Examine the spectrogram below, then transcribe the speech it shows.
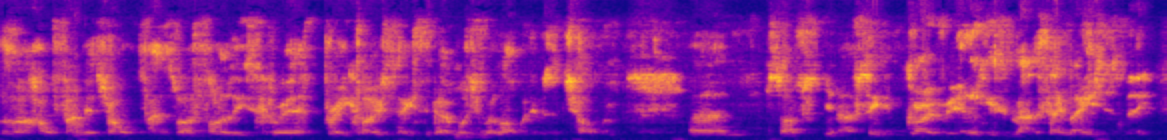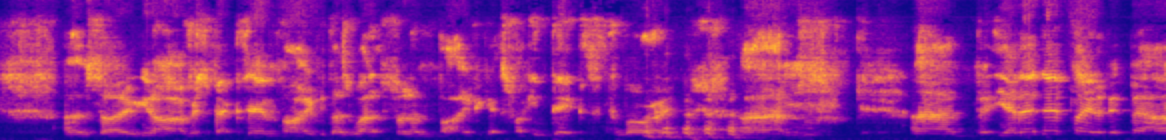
I'm a whole family of Charlton fans, so I followed his career pretty closely. I used to go and watch him a lot when he was at Charlton. Um, so I've, you know, I've seen him grow really. He's about the same age as me. Um, so, you know, I respect him. I hope he does well at Fulham, but I hope he gets fucking dicked tomorrow. um, um, but yeah, they're, they're playing a bit better.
